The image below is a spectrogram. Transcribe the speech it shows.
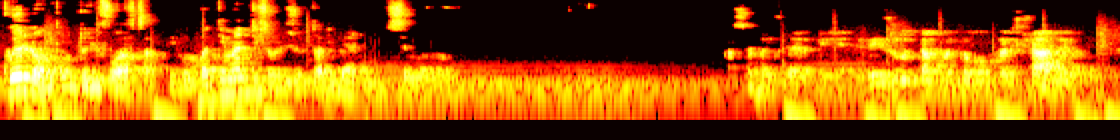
quello è un punto di forza, i combattimenti sono risultati bene secondo me. È il termine, risulta molto commerciale.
